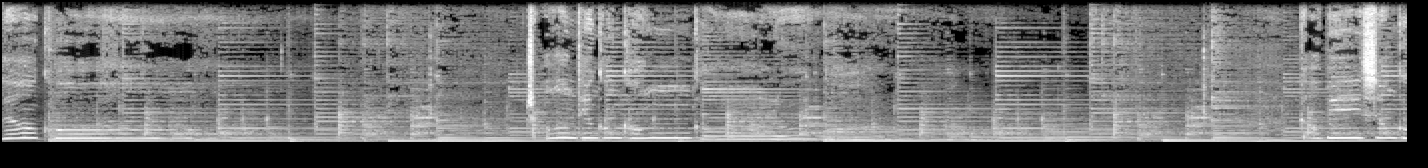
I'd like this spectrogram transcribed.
辽阔？天空空空如我，告别异乡孤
